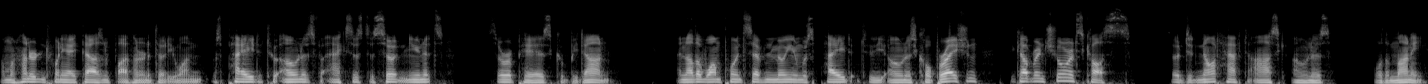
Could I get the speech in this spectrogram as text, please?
and 128,531 was paid to owners for access to certain units so repairs could be done. Another 1.7 million was paid to the owner's corporation to cover insurance costs, so it did not have to ask owners for the money.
